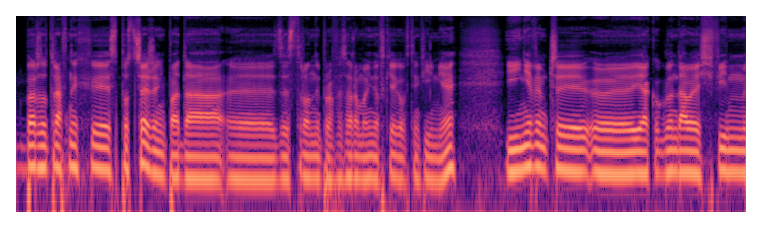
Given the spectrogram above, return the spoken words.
bardzo trafnych e, spostrzeżeń pada ze strony profesora Malinowskiego w tym filmie. I nie wiem, czy jak oglądałeś film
